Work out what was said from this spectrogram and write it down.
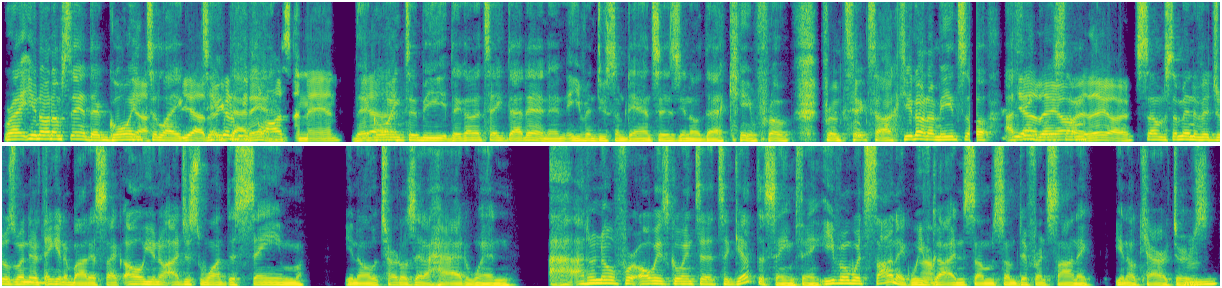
right? You know what I'm saying? They're going Yeah. to like yeah, take that be in. awesome, man. They're Yeah. going to be, they're going to take that in and even do some dances, you know, that came from, from TikTok. You know what I mean? So I yeah, think they some, are. They are. some, some individuals, when they're thinking about it, it's like, oh, you know, I just want the same, you know, turtles that I had when, I don't know if we're always going to, to get the same thing. Even with Sonic, we've Huh. gotten some, some different Sonic, you know, characters Mhm.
